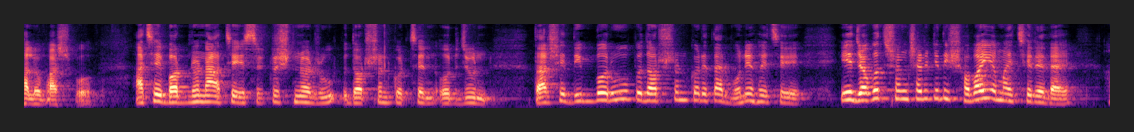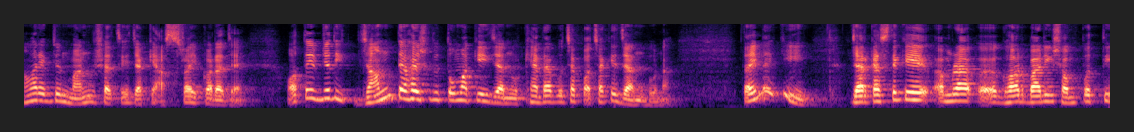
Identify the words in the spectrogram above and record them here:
ভালোবাসবো। আছে বর্ণনা, আছে শ্রীকৃষ্ণ রূপ দর্শন করছেন অর্জুন। তার সে দিব্য রূপ দর্শন করে তার মনে হয়েছে, এ জগৎ সংসারে যদি সবাই আমায় ছেড়ে দেয়, আমার একজন মানুষ আছে যাকে আশ্রয় করা যায়। অতএব যদি জানতে হয়, শুধু তোমাকেই জানব খেঁদা পোছা পচাকে জানব না। তাই না কি যার কাছ থেকে আমরা ঘর, বাড়ি, সম্পত্তি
